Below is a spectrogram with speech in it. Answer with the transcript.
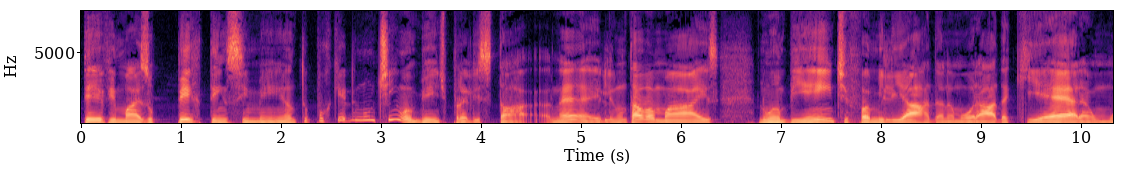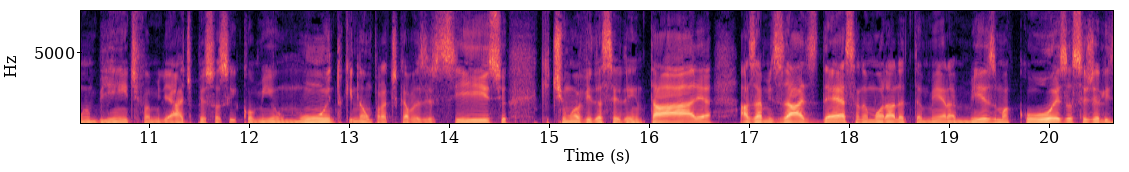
teve mais o pertencimento porque ele não tinha um ambiente para ele estar, né? Ele não estava mais no ambiente familiar da namorada que era um ambiente familiar de pessoas que comiam muito, que não praticavam exercício, que tinham uma vida sedentária. As amizades dessa namorada também era a mesma coisa, ou seja, ele,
